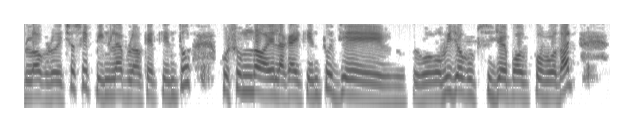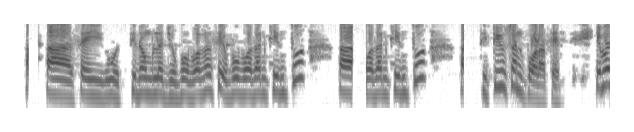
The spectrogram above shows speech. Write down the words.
ব্লক রয়েছে, সেই পিংলা ব্লকের কিন্তু কুসুমদা এলাকায় কিন্তু যে, অভিযোগ উঠছে যে প্রধান সেই তৃণমূলের যে উপপ্রধান, সেই উপপ্রধান কিন্তু প্রধান কিন্তু টিউশন পড়াতেন। এবং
